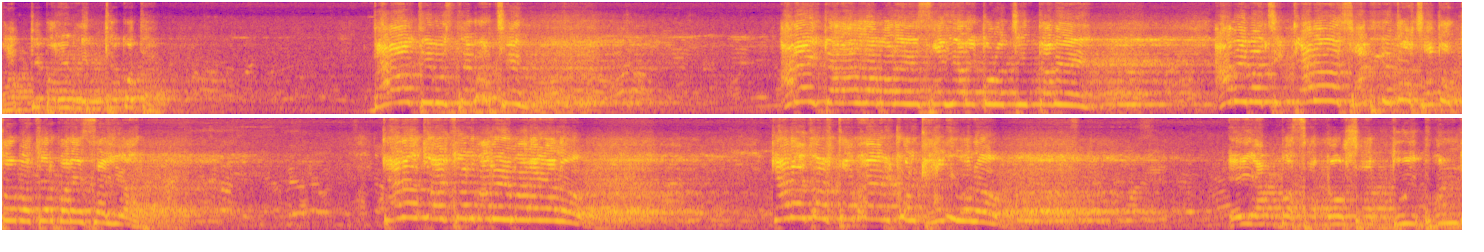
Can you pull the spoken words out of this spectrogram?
ভাবতে পারেন মিথ্যা কথা? বুঝতে পারছেন? আরে দালাল্লা বলে এসআইআর কোনো চিন্তা নেই। আমি বলছি, কেন স্বাধীনতা সাতাত্তর বছর পরে এসআইআর কেন দশজন মানুষ মারা গেল? দশটা খালি হলো। এই আব্বাস আর নৌসাদ দুই ভণ্ড।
